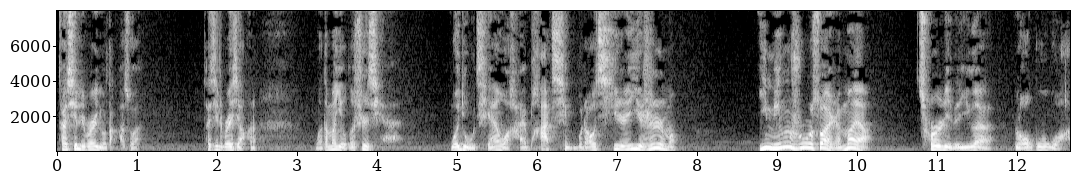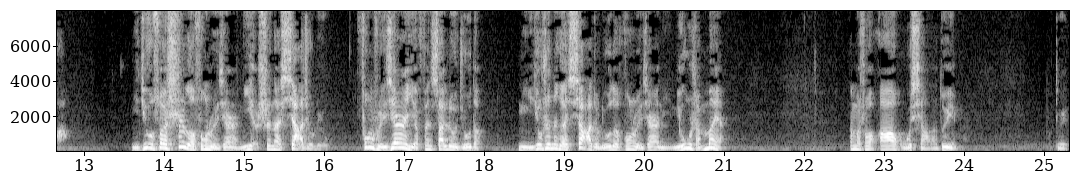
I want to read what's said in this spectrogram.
他心里边有打算，他心里边想着：我他妈有的是钱，我有钱，我还怕请不着奇人异事吗？一明叔算什么呀？村里的一个老孤寡，你就算是个风水先生，你也是那下九流。风水先生也分三六九等。你就是那个下九流的风水先生，你牛什么呀？那么说阿虎想的对吗？不对。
